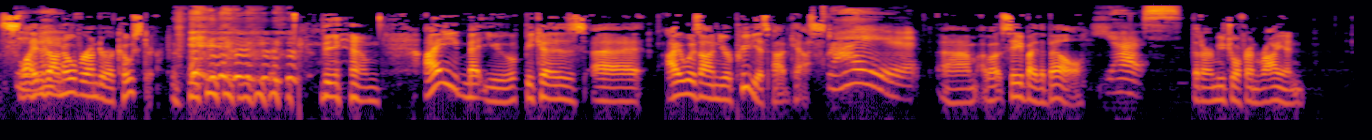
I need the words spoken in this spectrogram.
slide it on over under a coaster. the um, I met you because uh, I was on your previous podcast Right. um, about Saved by the Bell Yes. that our mutual friend Ryan.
